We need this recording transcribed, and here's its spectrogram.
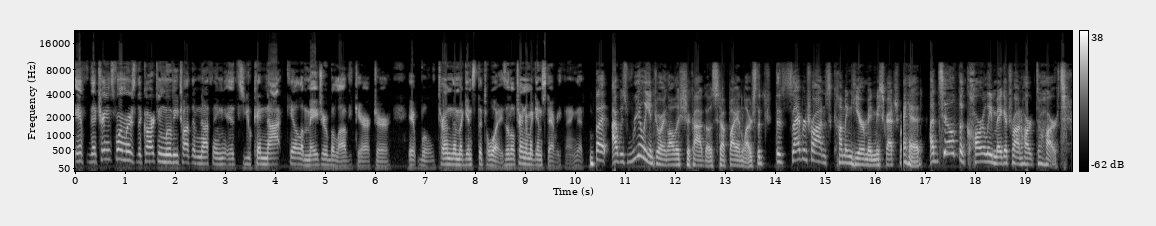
If the Transformers, the cartoon movie, taught them nothing, it's you cannot kill a major beloved character. It will turn them against the toys. It'll turn them against everything. That But I was really enjoying all this Chicago stuff by and large. The, the Cybertrons coming here made me scratch my head until the Carly Megatron heart to heart.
